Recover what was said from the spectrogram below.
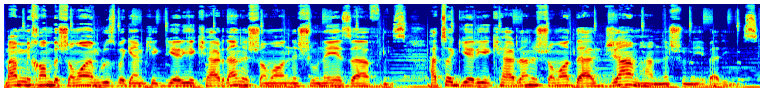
من می‌خوام به شما امروز بگم که گریه کردن شما نشونه ضعف نیست. حتی گریه کردن شما در جمع هم نشونه بدی نیست.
